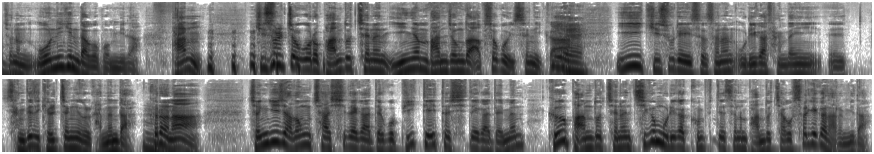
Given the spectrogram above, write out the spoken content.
저는 못 이긴다고 봅니다. 단 기술적으로 반도체는 2년 반 정도 앞서고 있으니까 예. 이 기술에 있어서는 우리가 상당히 상대적 결정력을 갖는다. 음. 그러나 전기 자동차 시대가 되고 빅데이터 시대가 되면 그 반도체는 지금 우리가 컴퓨터에 서는 반도체하고 설계가 다릅니다.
